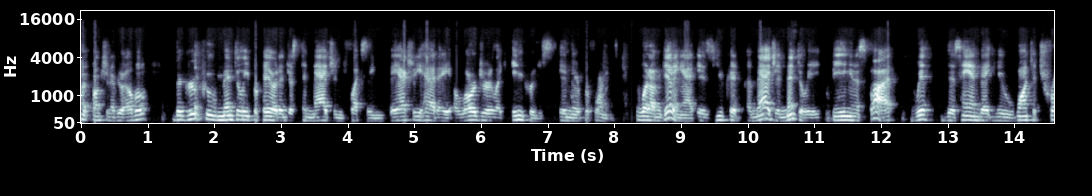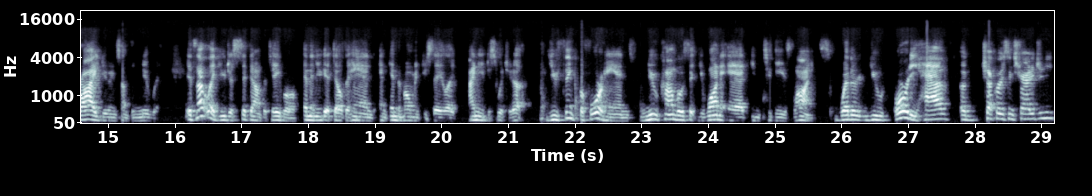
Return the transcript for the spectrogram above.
function of your elbow. The group who mentally prepared and just imagined flexing they actually had a, a larger like increase in their performance. What i'm getting at is you could imagine mentally being in a spot with this hand that you want to try doing something new with it's not like you just sit down at the table and then you get dealt a hand and in the moment you say like i need to switch it up. You think beforehand new combos that you want to add into these lines. Whether you already have a check raising strategy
